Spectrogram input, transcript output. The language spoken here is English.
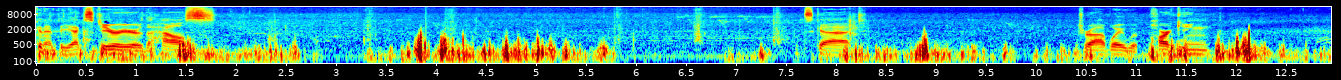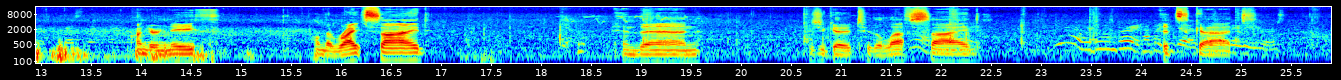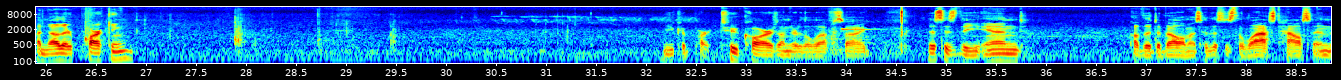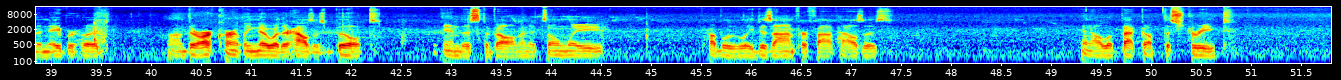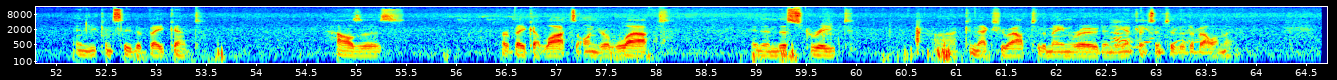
Looking at the exterior of the house. It's got driveway with parking underneath on the right side. And then as you go to the left side, Yeah, we're doing great. How about It's you guys? How's that got- baby of yours? another parking. You could park two cars under the left side. This is the end of the development, so this is the last house in the neighborhood. Um, there are currently no other houses built in this development. It's only probably designed for five houses. And I'll look back up the street and you can see the vacant houses or vacant lots on your left. And then this street connects you out to the main road and the oh, entrance into the development.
